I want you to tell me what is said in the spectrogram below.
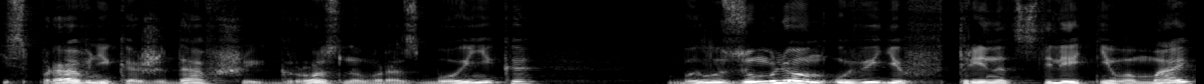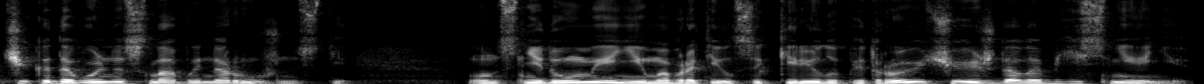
Исправник, ожидавший грозного разбойника, был изумлен, увидев тринадцатилетнего мальчика довольно слабой наружности. Он с недоумением обратился к Кириллу Петровичу и ждал объяснения.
